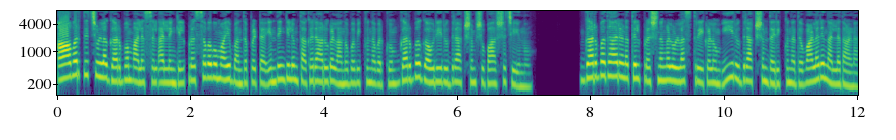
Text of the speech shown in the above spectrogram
ആവർത്തിച്ചുള്ള ഗർഭം അലസൽ അല്ലെങ്കിൽ പ്രസവവുമായി ബന്ധപ്പെട്ട എന്തെങ്കിലും തകരാറുകൾ അനുഭവിക്കുന്നവർക്കും ഗർഭഗൗരി രുദ്രാക്ഷം ശുപാർശ ചെയ്യുന്നു. ഗർഭധാരണത്തിൽ പ്രശ്നങ്ങളുള്ള സ്ത്രീകളും ഈ രുദ്രാക്ഷം ധരിക്കുന്നത് വളരെ നല്ലതാണ്.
